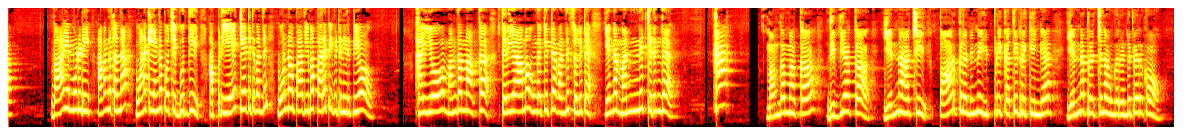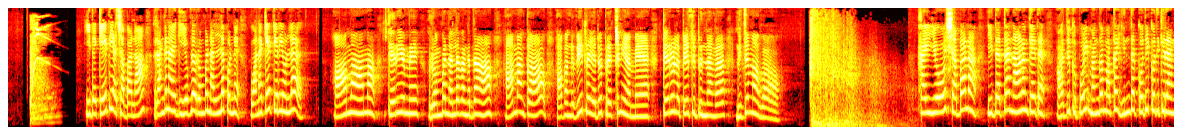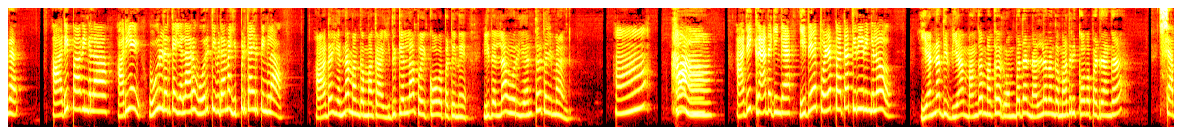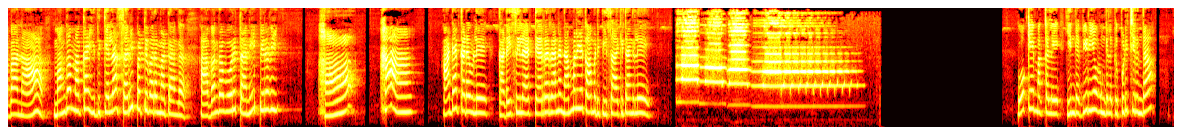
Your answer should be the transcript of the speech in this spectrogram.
வாய மூடுடி. அவங்க சொன்னா உனக்கு எங்க போச்சு புத்தி? அப்படியே கேட்டுட்டு வந்து ஒன்னும் பாதியமா பரப்பி விட்டு நிற்பியோ ஐயோ மங்கம்மா அக்கா தெரியாம உங்ககிட்ட வந்து சொல்லிட்டேன். என்ன மன்னிச்சிடுங்க. ஹ! மங்கம்மா அக்கா திவ்யா அக்கா என்ன ஆச்சு? பார்க்கில் நின்று இப்படி கத்திட்டு இருக்கீங்க? என்ன பிரச்சனை உங்க ரெண்டு பேருக்கும்? இதை கேட்டியா சபானா? ரங்கநாயகி எவ்வளவு ரொம்ப நல்ல பொண்ணு. உனக்கே தெரியும்ல? ஆமா ஆமா. தெரியுமே ரொம்ப நல்லவங்க தான். ஆமாக்கா அவங்க வீட்ல ஏதோ பிரச்சனையாமே. தெருவில் பேசிட்டு இருந்தாங்க. நிஜமாவா? ஐயோ ஷபானா இதத்தான் நானும் கேட்டேன். அதுக்கு போய் மங்கம்மாக்கா இந்த கொதி கொதிக்கிறாங்க. அடி பாவீங்களா. அடியே ஊர்ல இருக்க எல்லாரும் ஒருத்தி விடாம இப்படித்தான் இருப்பீங்களா? அட என்ன மங்கம்மாக்கா இதுக்கெல்லாம் போய் கோவப்பட்டுன்னு. இதெல்லாம் ஒரு என்டர்டைன்மெண்ட் அடி கிராதகிங்க இதே பொழப்பாத்தா திரியுறீங்களோ? என்ன திவ்யா மங்கம்மாக்கா ரொம்ப தான் நல்லவங்க மாதிரி கோவப்படுறாங்க? ஷபானா மங்கம்மாக்கா இதுக்கெல்லாம் சரிப்பட்டு வர மாட்டாங்க. அவங்க ஒரு தனி பிறவி. ஹா? ஹா. அட கடவுளே கடைசியில டெரரான நம்மளையே காமெடி பீஸ் ஆக்கிட்டாங்களே. இந்த வீடியோ உங்களுக்கு பிடிச்சிருந்தா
